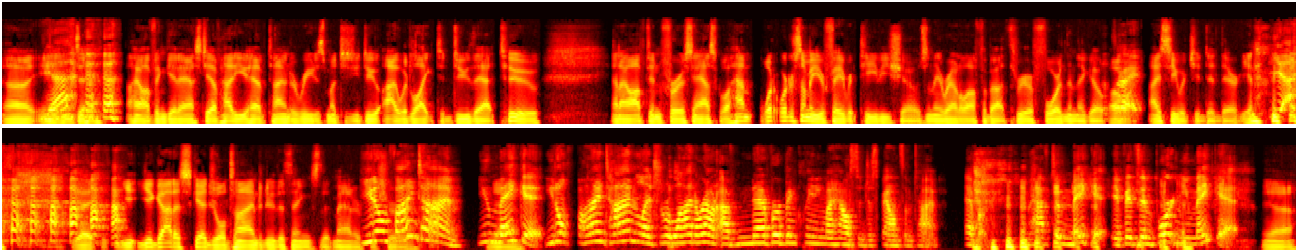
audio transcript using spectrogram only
Uh, and Yeah. uh, I often get asked, Jeff, how do you have time to read as much as you do? I would like to do that too. And I often first ask, well, how, what, what are some of your favorite TV shows? And they rattle off about three or four, and then they go, That's oh, right. I see what you did there. You know, Yeah. yeah, you, you got to schedule time to do the things that matter. You don't sure. find time. You Yeah. make it. You don't find time unless you're lying around. I've never been cleaning my house and just found some time. Ever. You have to make it. If it's important, you make it. Yeah.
